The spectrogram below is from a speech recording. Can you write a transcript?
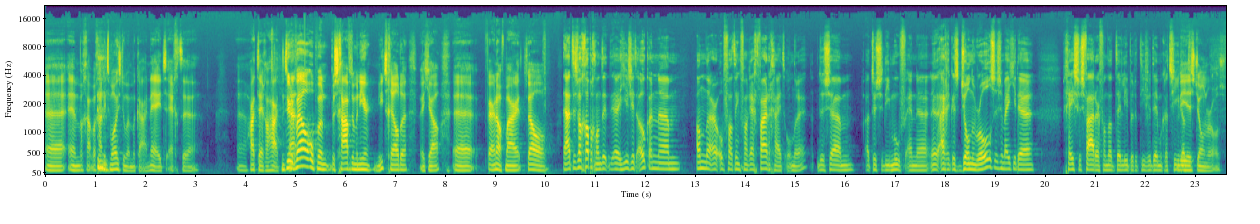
uh, en we gaan, we gaan iets moois doen met elkaar. Nee, het is echt uh, uh, hard tegen hard. Natuurlijk ja. wel op een beschaafde manier, niet schelden, weet je wel, fair enough, maar het is wel... Ja, het is wel grappig, want dit, hier zit ook een um, andere opvatting van rechtvaardigheid onder. Hè? Dus um, tussen die move en... eigenlijk is John Rawls is een beetje de geestesvader van dat deliberatieve democratie. Wie dat... is John Rawls?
